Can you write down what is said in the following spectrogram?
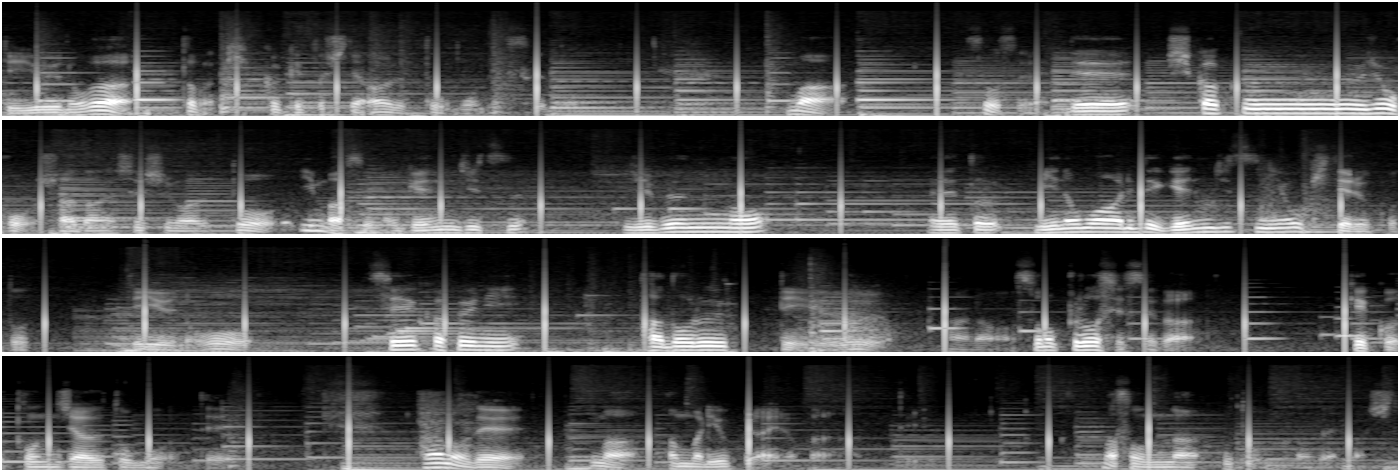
ていうのが多分きっかけとしてあると思うんですけど。まあそうですね。で視覚情報を遮断してしまうと今その現実自分の、えーと身の回りで現実に起きてることっていうのを正確にたどるっていうそのプロセスが結構飛んじゃうと思うんで。なのでまああんまり良くないのかなっていう。まあそんなことを考えまし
